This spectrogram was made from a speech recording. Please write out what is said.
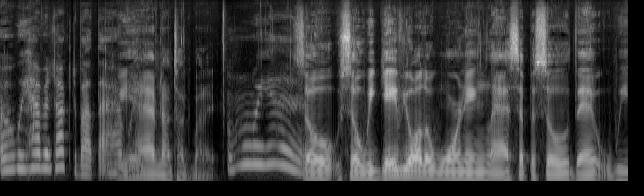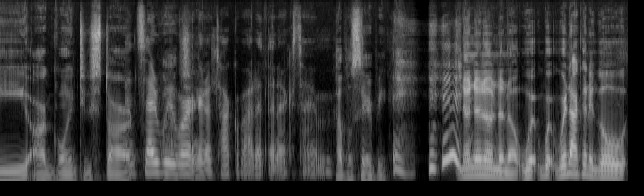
Oh, we haven't talked about that, have we we? have not talked about it Oh yeah. so so we gave you all a warning last episode that we are going to start and said we weren't going to talk about it the next time. couples therapy no no no no no we're, we're not going to go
